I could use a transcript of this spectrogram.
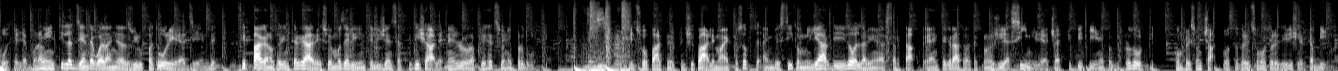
Oltre agli abbonamenti, l'azienda guadagna da sviluppatori e aziende che pagano per integrare i suoi modelli di intelligenza artificiale nelle loro applicazioni e prodotti. Il suo partner principale, Microsoft, ha investito miliardi di dollari nella startup e ha integrato la tecnologia simile a ChatGPT nei propri prodotti, compreso un chatbot per il suo motore di ricerca Bing.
